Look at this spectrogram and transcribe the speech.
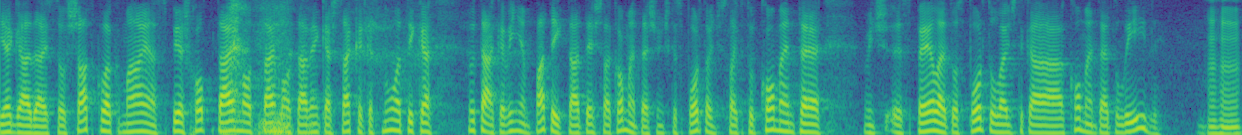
iegādājas savu šatklaku mājās, spiež hop, timeout, timeout, tā vienkārši saka, kas notika. Nu, tā, ka viņam patīk tā tieši tā komentēšana, viņš, ka sporto, viņš laiku tur komentē, viņš eh, spēlē to sportu, lai viņš kā komentētu līdzi. mm -hmm.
